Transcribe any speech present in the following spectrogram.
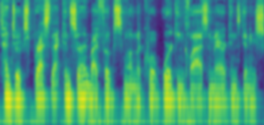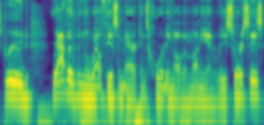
tend to express that concern by focusing on the quote working class Americans getting screwed rather than the wealthiest Americans hoarding all the money and resources.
